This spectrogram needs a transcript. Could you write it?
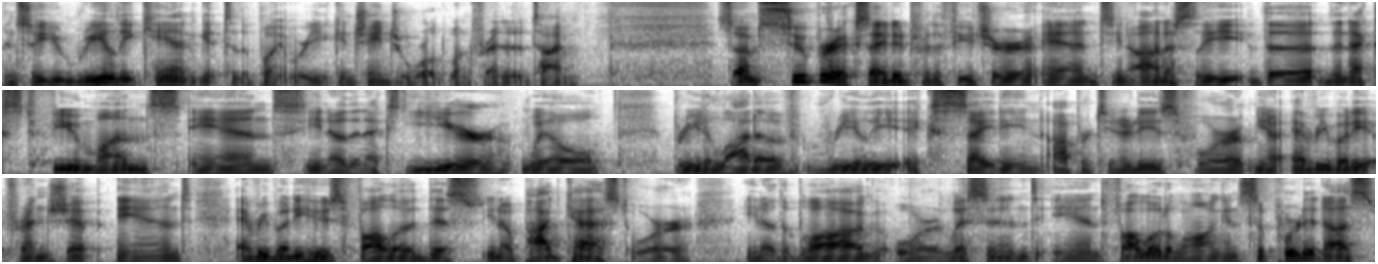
And so, you really can get to the point where you can change a world one friend at a time. So I'm super excited for the future, and you know, honestly, the the next few months and you know the next year will breed a lot of really exciting opportunities for you know everybody at Friendship and everybody who's followed this you know podcast or you know the blog or listened and followed along and supported us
